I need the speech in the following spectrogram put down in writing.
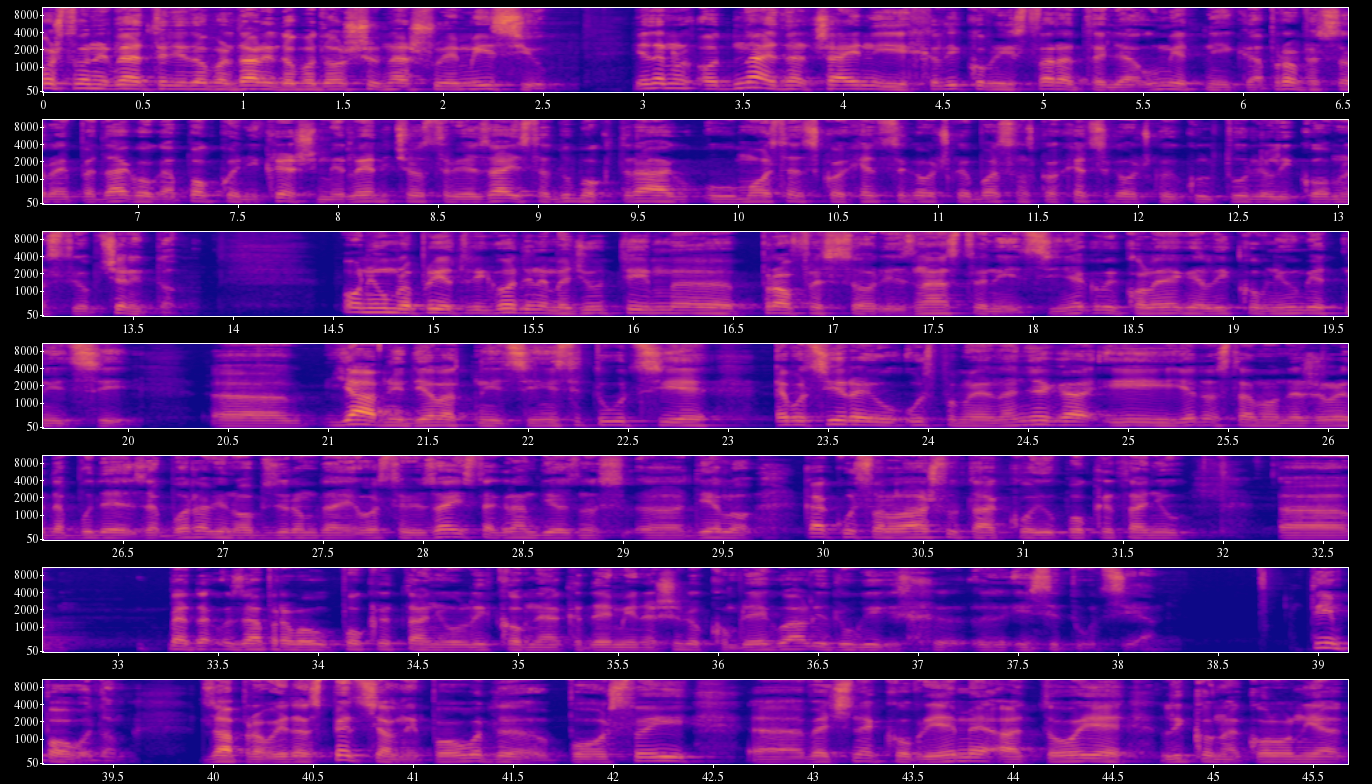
Poštovani gledatelji, dobar dan i dobrodošli u našu emisiju. Jedan od najznačajnijih likovnih stvaratelja, umjetnika, profesora i pedagoga, pokojni Krešimir Ledić, ostavio je zaista dubok trag u mostarskoj, hercegovačkoj, bosansko-hercegovačkoj kulturi i likovnosti općenito. On je umro prije tri godine, međutim, profesori, znanstvenici, njegovi kolege, likovni umjetnici, javni djelatnici, institucije evociraju uspomene na njega i jednostavno ne žele da bude zaboravljen obzirom da je ostavio zaista grandiozno djelo kako u stvaralaštvu, tako i u pokretanju zapravo u pokretanju likovne akademije na širokom brijegu, ali i drugih institucija. Tim povodom, zapravo jedan specijalni povod postoji već neko vrijeme, a to je likovna kolonija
